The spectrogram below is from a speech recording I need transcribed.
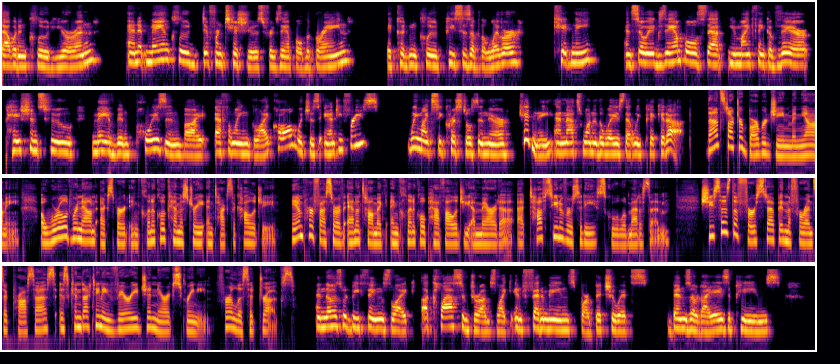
that would include urine, and it may include different tissues, for example, the brain, it could include pieces of the liver, kidney. And so, examples that you might think of there patients who may have been poisoned by ethylene glycol, which is antifreeze. We might see crystals in their kidney, and that's one of the ways that we pick it up. That's Dr. Barbara Jean Magnani, a world renowned expert in clinical chemistry and toxicology, and professor of anatomic and clinical pathology emerita at Tufts University School of Medicine. She says the first step in the forensic process is conducting a very generic screening for illicit drugs. And those would be things like a class of drugs like amphetamines, barbiturates, benzodiazepines,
